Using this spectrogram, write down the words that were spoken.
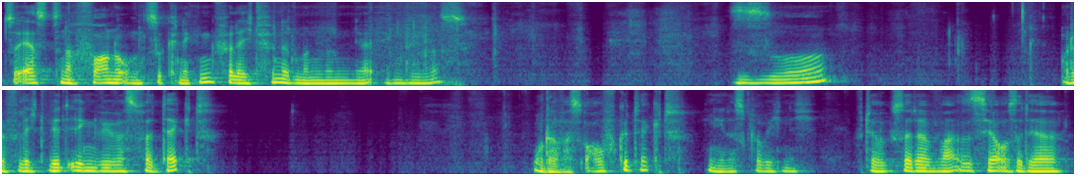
zuerst nach vorne umzuknicken. Vielleicht findet man dann ja irgendwie was. So. Oder vielleicht wird irgendwie was verdeckt. Oder was aufgedeckt. Nee, das glaube ich nicht. Auf der Rückseite war es ja außer der,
